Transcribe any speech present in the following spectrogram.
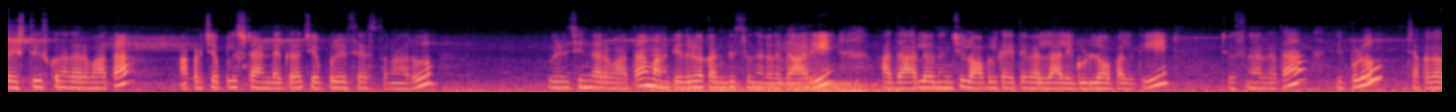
రెస్ట్ తీసుకున్న తర్వాత అక్కడ చెప్పుల స్టాండ్ దగ్గర చెప్పులు విడిచేస్తున్నారు విడిచిన తర్వాత మనకు ఎదురుగా కనిపిస్తుంది కదా దారి. ఆ దారిలో నుంచి లోపలికి అయితే వెళ్ళాలి గుడి లోపలికి. చూస్తున్నారు కదా ఇప్పుడు చక్కగా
